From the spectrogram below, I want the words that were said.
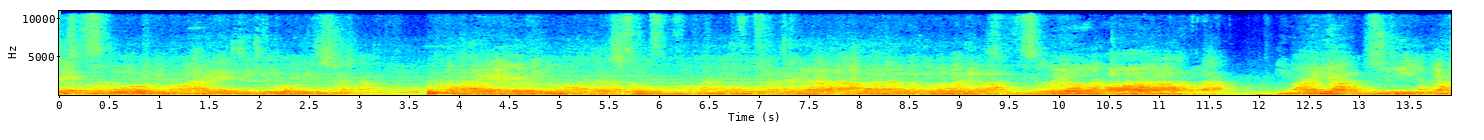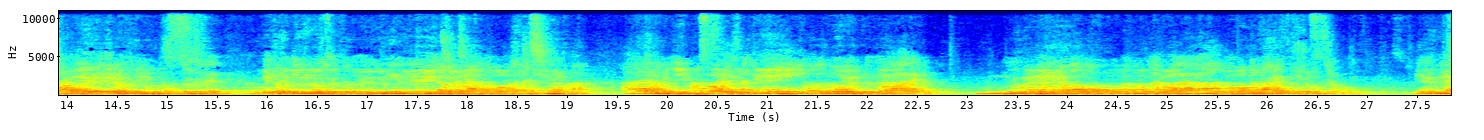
てその通りのあれ適用許しました今まで海の形と他に作られたあなたの言葉ではそのようなパワーがあった今やうちにヤハウェエロヒムのすぐエロヒムというニュークリーチャーの私にはアダムに勝れた権威と能力がある無名の現在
